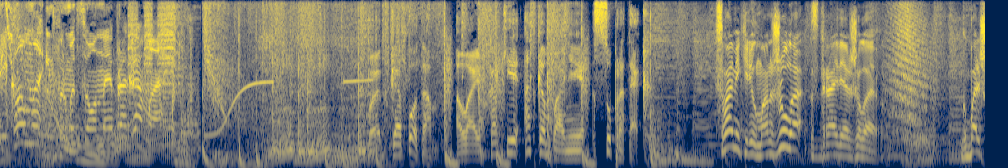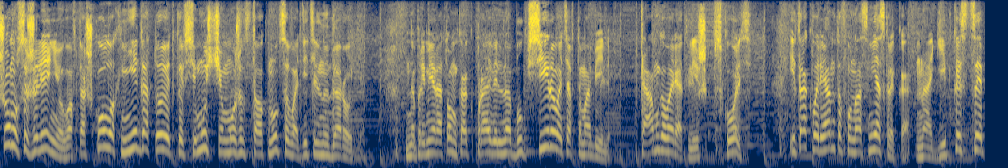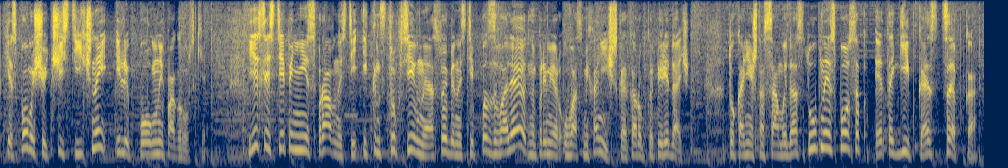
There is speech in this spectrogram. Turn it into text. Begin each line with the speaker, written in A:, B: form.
A: Рекламно-информационная программа.
B: Под капотом. Лайфхаки от компании «Супротек».
C: С вами Кирилл Манжула. Здравия желаю. К большому сожалению, в автошколах не готовят ко всему, с чем может столкнуться водитель на дороге. Например, о том, как правильно буксировать автомобиль. Там говорят лишь вскользь. Итак, вариантов у нас несколько. На гибкой сцепке с помощью частичной или полной погрузки. Если степень неисправности и конструктивные особенности позволяют, например, у вас механическая коробка передач, то, конечно, самый доступный способ – это гибкая сцепка.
